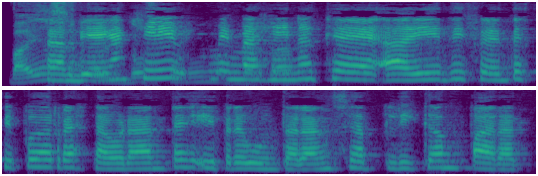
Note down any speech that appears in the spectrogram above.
vaya También aquí me imagino que hay diferentes tipos de restaurantes y preguntarán si aplican para,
